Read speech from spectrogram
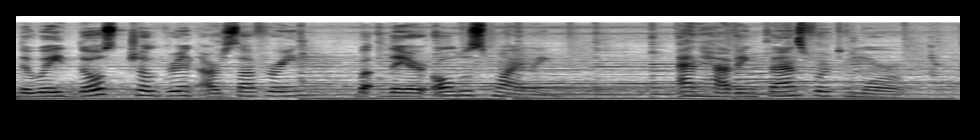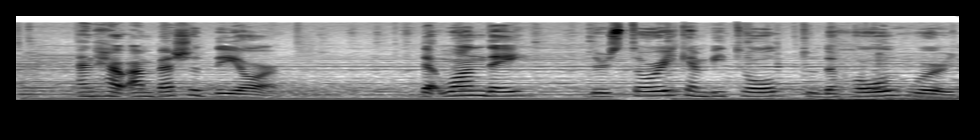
the way those children are suffering but they are always smiling and having plans for tomorrow, and how ambitious they are, that one day their story can be told to the whole world.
